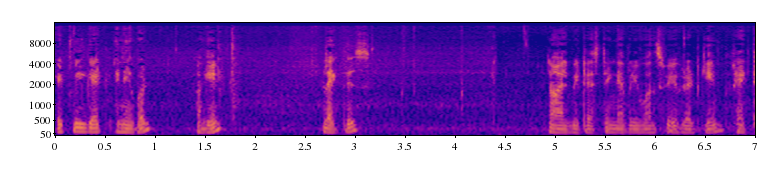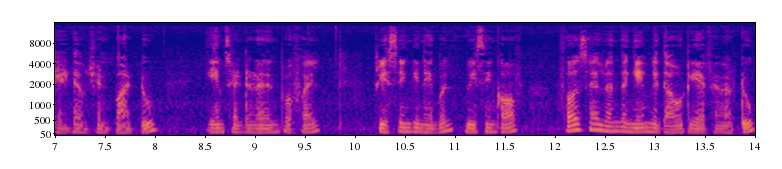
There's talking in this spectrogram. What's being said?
it will get enabled again like this. Now I'll be testing everyone's favorite game, Red Dead Redemption Part 2. Game Center and profile. FreeSync enable, VSync off. First I'll run the game without AFMF2.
